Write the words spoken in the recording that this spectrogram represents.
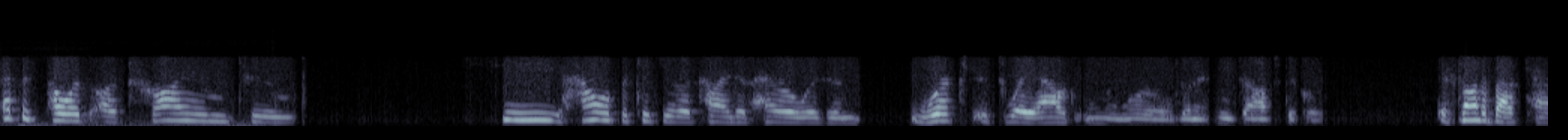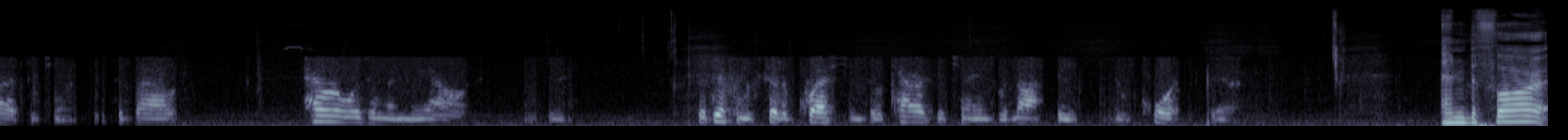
epic poets are trying to see how a particular kind of heroism works its way out in the world when it meets obstacles. It's not about character change. It's about heroism and reality. It's a different set of questions. So character change would not be important there. And before,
